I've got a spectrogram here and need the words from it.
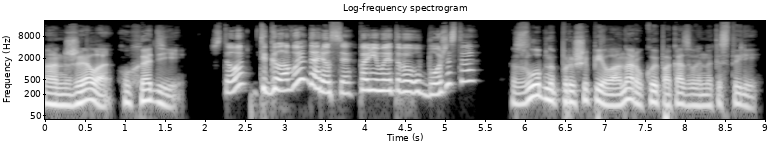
Анжела, уходи. Что? Ты головой ударился? Помимо этого убожества? Злобно прошипела она, рукой показывая на костыли.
